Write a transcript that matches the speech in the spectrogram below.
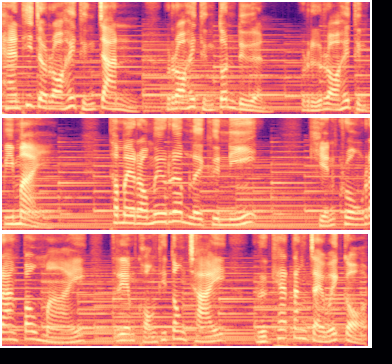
แทนที่จะรอให้ถึงจันทร์ รอให้ถึงต้นเดือน หรือรอให้ถึงปีใหม่ทำไมเราไม่เริ่มเลยคืนนี้ เขียนโครงร่างเป้าหมาย เตรียมของที่ต้องใช้ หรือแค่ตั้งใจไว้ก่อน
